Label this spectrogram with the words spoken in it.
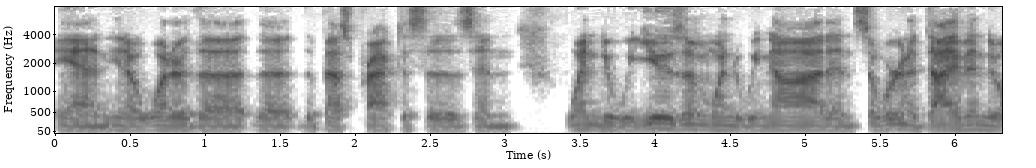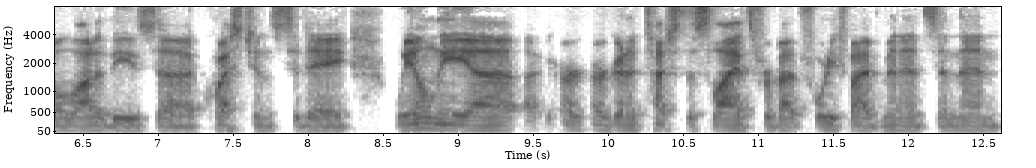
And, you know, what are the, the, the best practices and when do we use them? When do we not? And so we're going to dive into a lot of these uh, questions today. We only uh, are, are going to touch the slides for about 45 minutes. And then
